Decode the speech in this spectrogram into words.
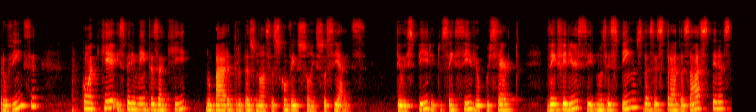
província com a que experimentas aqui no báratro das nossas convenções sociais. Teu espírito, sensível por certo, vem ferir-se nos espinhos das estradas ásperas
